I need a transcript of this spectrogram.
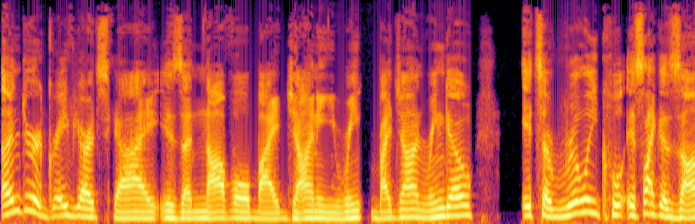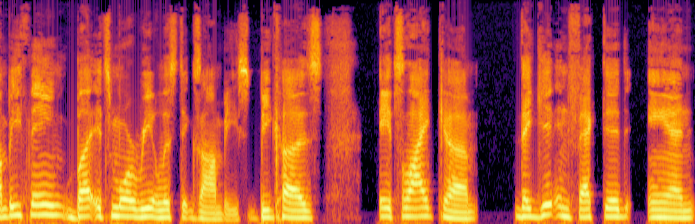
Under a Graveyard Sky is a novel by Johnny, by John Ringo. It's a really cool, it's like a zombie thing, but it's more realistic zombies because it's like, um, they get infected and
